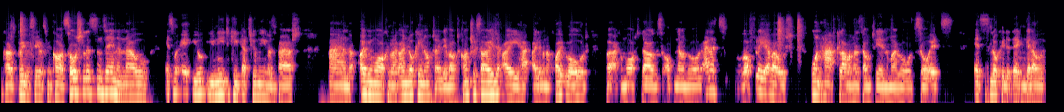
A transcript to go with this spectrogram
because previously it's been called social distancing, and now it's it, you you need to keep that two meters apart and I've been walking like I'm lucky enough to I live out the countryside. I ha- I live on a quiet road where I can walk the dogs up and down the road, and it's roughly about one half kilometers down to the end of my road. So it's it's lucky that they can get out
